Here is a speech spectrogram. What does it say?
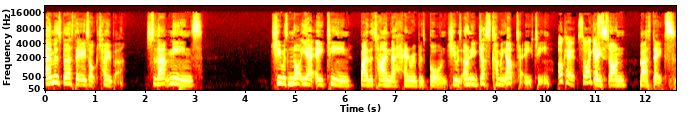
Emma's birthday is October, so that means she was not yet 18 by the time that Henry was born. She was only just coming up to 18 Okay. So I guess based on birth dates.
